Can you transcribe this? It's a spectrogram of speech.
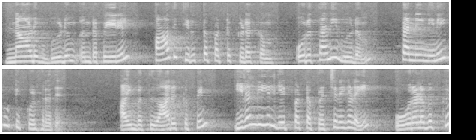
நாடும் வீடும் என்ற பெயரில் பாதி திருத்தப்பட்டு கிடக்கும் ஒரு தனி வீடும் தன்னை நினைவூட்டிக் கொள்கிறது. ஐம்பத்து ஆறுக்கு பின் இலங்கையில் ஏற்பட்ட பிரச்சனைகளை ஓரளவுக்கு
